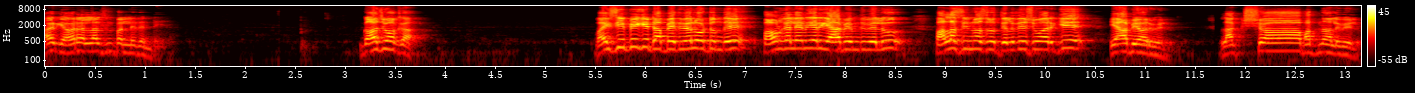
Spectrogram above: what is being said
అక్కడికి ఎవరు వెళ్ళాల్సిన పని లేదండి. గాజువాక. వైసీపీకి డెబ్బై ఐదు వేలు ఒకటి ఉంది. పవన్ కళ్యాణ్ గారికి యాభై ఎనిమిది వేలు. పల్ల శ్రీనివాసరావు తెలుగుదేశం వారికి యాభై ఆరు వేలు లక్ష పద్నాలుగు వేలు.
